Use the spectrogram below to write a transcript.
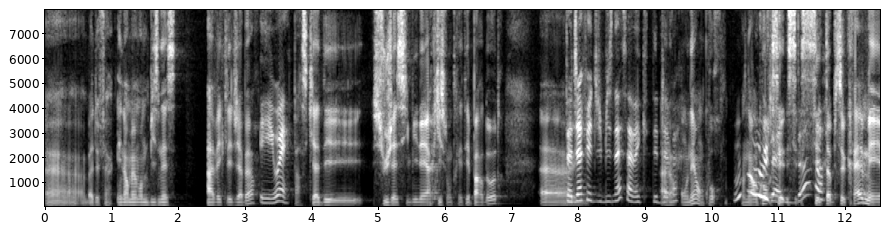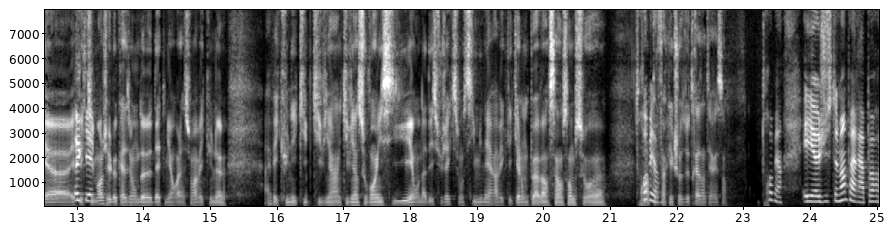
bah, de faire énormément de business avec les jabbers. Et ouais, Parce qu'il y a des sujets similaires qui sont traités par d'autres. Euh, t'as déjà fait du business avec des jabbers alors, on est en cours. Ouh, on est en cours. C'est- top secret, mais euh, effectivement, j'ai eu l'occasion d'être mis en relation avec une, avec une équipe qui vient, qui vient souvent ici et on a des sujets qui sont similaires avec lesquels on peut avancer ensemble sur, euh, Trop voilà, bien. pour faire quelque chose de très intéressant. Trop bien. Et euh, justement, par rapport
